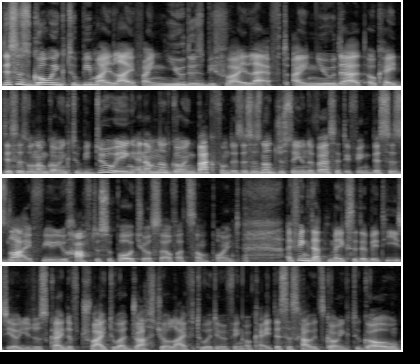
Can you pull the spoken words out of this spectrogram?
this is going to be my life, I knew this before I left. I knew that okay, this is what I'm going to be doing, and I'm not going back from this. This is not just a university thing. This is life. You you have to support yourself at some point. I think that makes it a bit easier. You just kind of try to adjust your life to it. You think, okay, this is how it's going to go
